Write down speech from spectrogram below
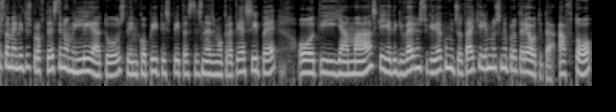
Σταμενίτη προχτές στην ομιλία του, στην κοπή της πίτας της Νέας Δημοκρατίας, είπε ότι για μας και για την κυβέρνηση του Κυριάκου Μητσοτάκη η Λίμνος είναι προτεραιότητα. Αυτό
